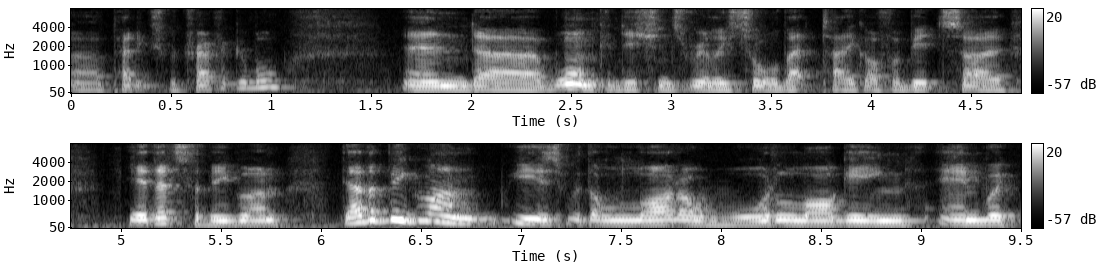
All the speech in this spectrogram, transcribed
uh, paddocks were trafficable, and uh, warm conditions really saw that take off a bit. So yeah, that's the big one. The other big one is with a lot of waterlogging, and we're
